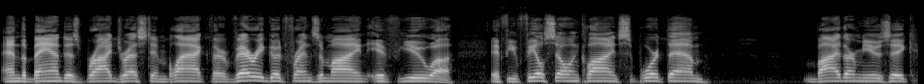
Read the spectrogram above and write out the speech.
And the band is Bride Dressed in Black. They're very good friends of mine. If you uh, if you feel so inclined, support them. Buy their music.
